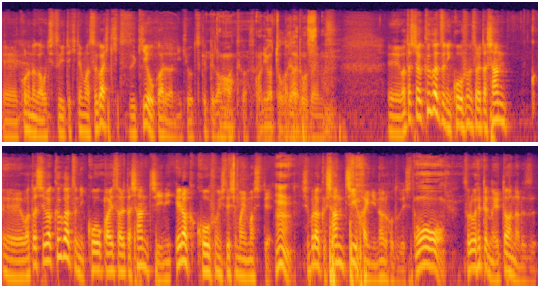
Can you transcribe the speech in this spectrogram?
えーコロナが落ち着いてきてますが引き続きお体に気をつけて頑張ってください。あありがとうございます。いえー私は9月に興奮されたシャン、えー私は9月に公開されたシャンチーにえらく興奮してしまいまして、うん。しばらくシャンチー杯になるほどでした。それを経てのエターナルズ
